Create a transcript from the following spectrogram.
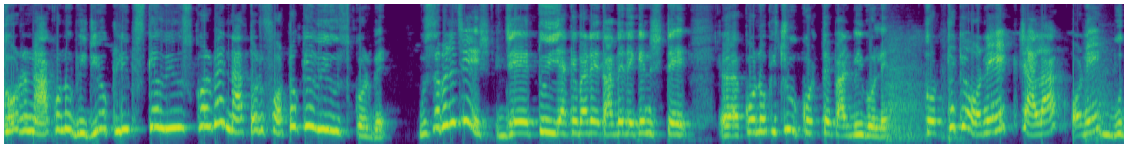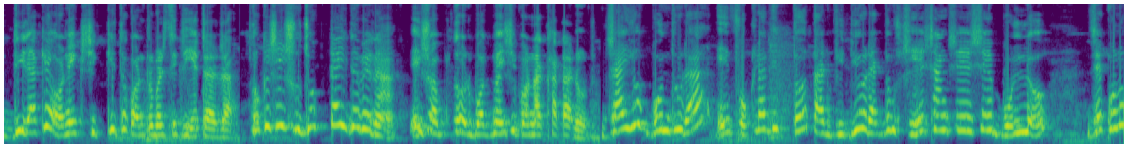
তোর না কোনো ভিডিও ক্লিপস কেউ ইউজ করবে, না তোর ফটো কেউ ইউজ করবে। বুঝতে পেরেছিস? যে তুই একেবারে তাদের এগেনস্টে কোনো কিছু করতে পারবি বলে। তোর থেকে অনেক চালাক, অনেক বুদ্ধি রাখে, অনেক শিক্ষিত কন্ট্রোভার্সি ক্রিয়েটাররা তোকে সেই সুযোগটাই দেবে না এইসব তোর বদমাইশি কণা খাটানোর। যাই হোক বন্ধুরা, এই ফোকলাদিত্য তার ভিডিওর একদম শেষ অংশে এসে বলল যে কোনো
